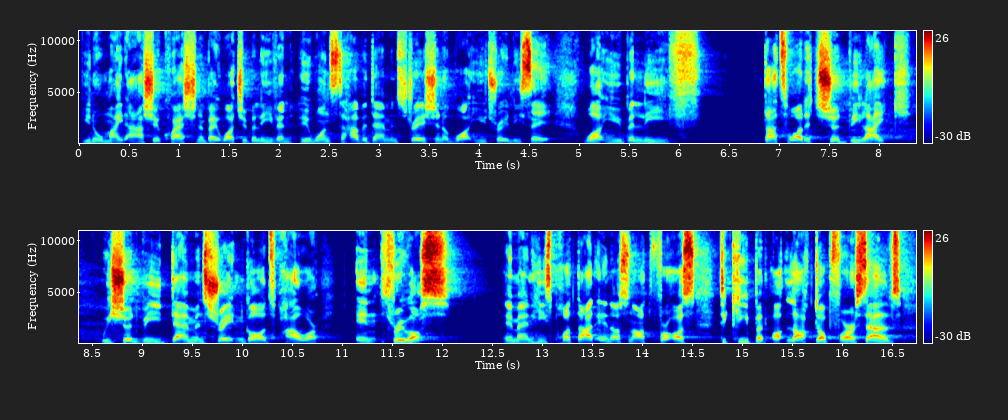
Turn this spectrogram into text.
you know, might ask you a question about what you believe in? Who wants to have a demonstration of what you truly say, what you believe? That's what it should be like. We should be demonstrating God's power in through us. Amen. He's put that in us not for us to keep it locked up for ourselves,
